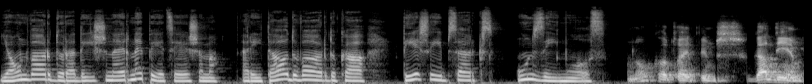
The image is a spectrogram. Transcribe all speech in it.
jaunvārdu radīšana ir nepieciešama arī tādu vārdu kā tiesības sargs un zīmols. Nu, kaut vai pirms gadiem,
